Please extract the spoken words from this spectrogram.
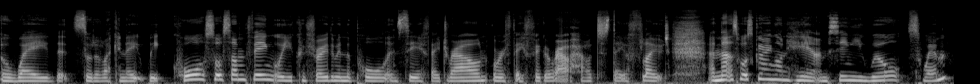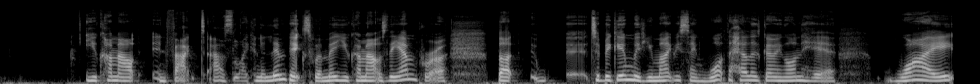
a way that's sort of like an eight week course or something, or you can throw them in the pool and see if they drown or if they figure out how to stay afloat. And that's what's going on here. I'm seeing you will swim. You come out, in fact, as like an Olympic swimmer, you come out as the emperor. But uh, to begin with, you might be saying, What the hell is going on here? Why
